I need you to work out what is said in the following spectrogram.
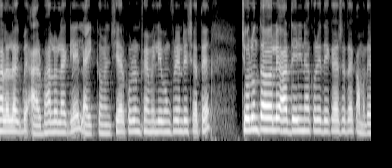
ভালো লাগবে। আর ভালো লাগলে লাইক, কমেন্ট, শেয়ার করুন ফ্যামিলি এবং ফ্রেন্ডের সাথে। চলুন তাহলে আর দেরি না করে দেখে আসা যাক আমাদের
